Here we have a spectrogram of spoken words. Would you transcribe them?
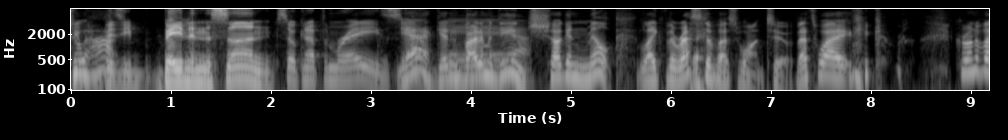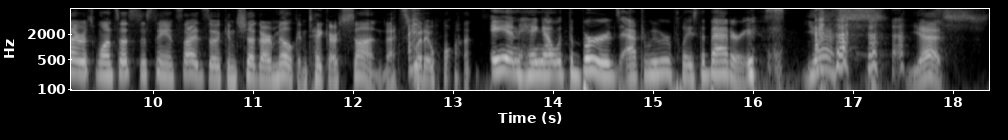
You're Too too hot. busy bathing in the sun, soaking up them rays. Yeah, Yeah, getting yeah, vitamin yeah, D yeah. and chugging milk like the rest of us want to. That's why coronavirus wants us to stay inside so it can chug our milk and take our sun. That's what it wants. And hang out with the birds after we replace the batteries. Yes. yes.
